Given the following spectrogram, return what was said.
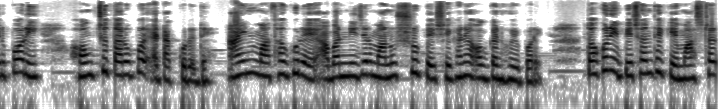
এরপরই হংচু তার উপর অ্যাটাক করে দেয়। আইন মাথা ঘুরে আবার নিজের মানুষ রূপে সেখানে অজ্ঞান হয়ে পড়ে। তখনই পেছন থেকে মাস্টার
